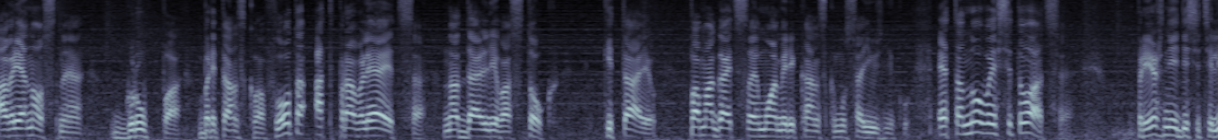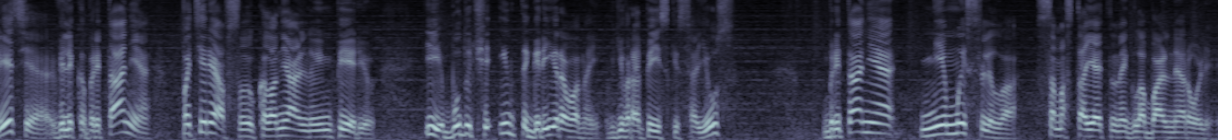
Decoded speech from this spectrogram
Авианосная группа британского флота отправляется на Дальний Восток, Китаю – помогать своему американскому союзнику. Это новая ситуация. Прежние десятилетия Великобритания, потеряв свою колониальную империю и будучи интегрированной в Европейский Союз, Британия не мыслила самостоятельной глобальной роли.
